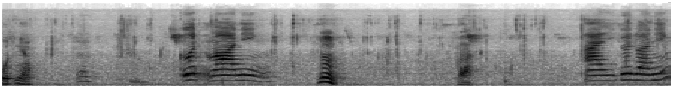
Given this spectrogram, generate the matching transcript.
กุดเนี่ยง Good morning อืมเหรอ Hi Good morning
